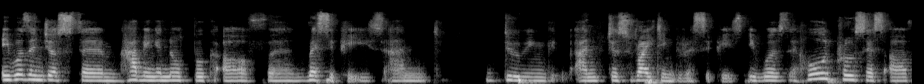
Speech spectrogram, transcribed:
it wasn't just um, having a notebook of uh, recipes and doing and just writing the recipes. It was the whole process of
